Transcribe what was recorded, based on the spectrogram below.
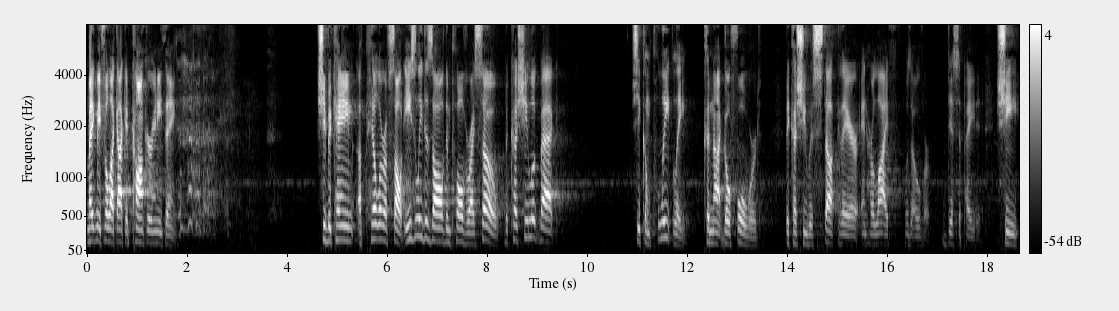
Make me feel like I could conquer anything. She became a pillar of salt, easily dissolved and pulverized. So, because she looked back, she completely could not go forward because she was stuck there and her life was over, dissipated. She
